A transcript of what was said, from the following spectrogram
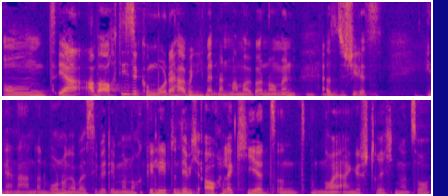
Und ja, aber auch diese Kommode habe ich nicht mit meiner Mama übernommen. Mhm. Also sie steht jetzt in einer anderen Wohnung, aber sie wird immer noch geliebt und die habe ich auch lackiert und, und neu angestrichen und so.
